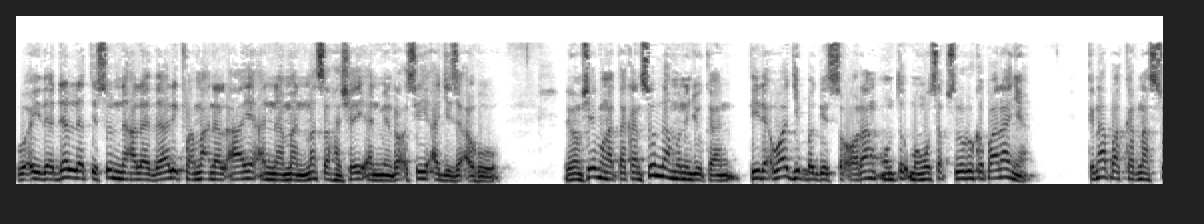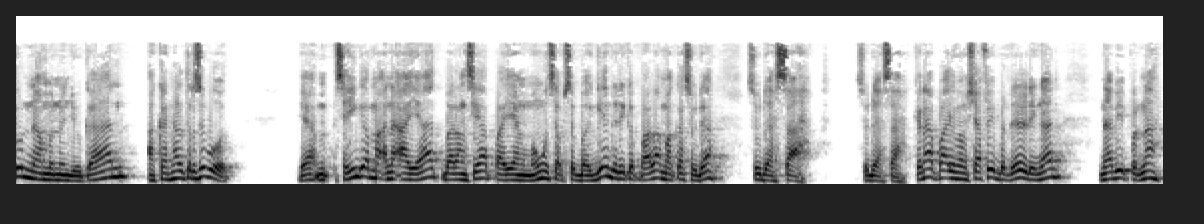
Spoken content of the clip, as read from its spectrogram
Wa idza dallati sunnah ala dzalik fa ma'na al-ayah anna man masaha syai'an min ra'sihi ajza'ahu. Imam Syafi'i mengatakan sunnah menunjukkan tidak wajib bagi seorang untuk mengusap seluruh kepalanya. Kenapa? Karena sunnah menunjukkan akan hal tersebut. Ya, sehingga makna ayat barang siapa yang mengusap sebagian dari kepala maka sudah sudah sah. Sudah sah. Kenapa Imam Syafi'i berdalil dengan Nabi pernah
